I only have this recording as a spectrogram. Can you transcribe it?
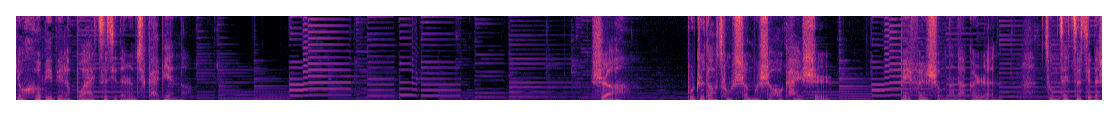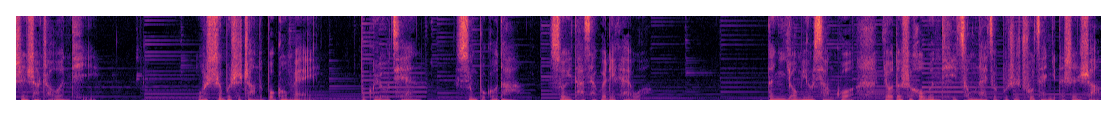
又何必为了不爱自己的人去改变呢？是啊，不知道从什么时候开始。被分手的那个人，总在自己的身上找问题。我是不是长得不够美，不够有钱，胸不够大，所以他才会离开我？但你有没有想过，有的时候问题从来就不是出在你的身上。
